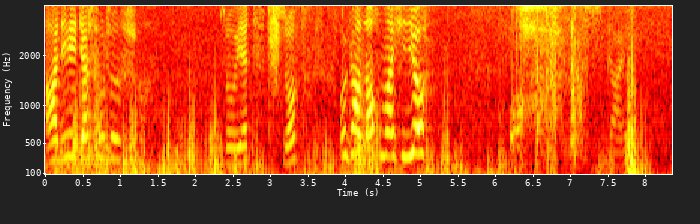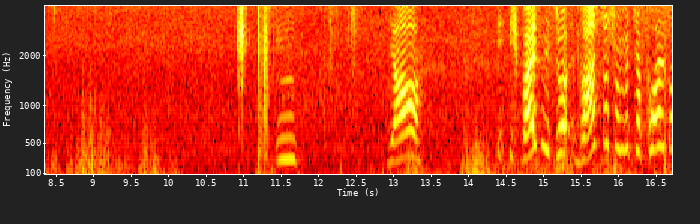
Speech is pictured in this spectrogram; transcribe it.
Ah, nee, das Foto. So, jetzt. So. Und dann nochmal hier. Oh, das ist geil. Mm. Ja. Ich- weiß nicht, so, war es das schon mit der Folge?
